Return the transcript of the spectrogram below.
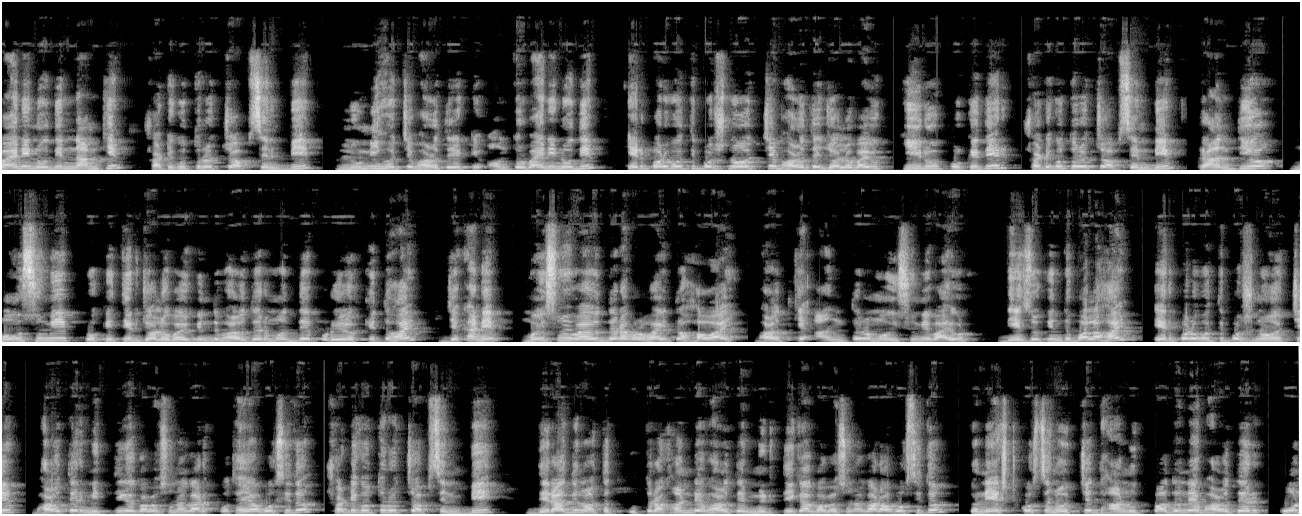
অন্তর্বাহিনী নদীর নাম কি? সঠিক উত্তর হচ্ছে অপশন বি লুনি হচ্ছে ভারতের একটি অন্তর্বাহিনী নদী। এর পরবর্তী প্রশ্ন হচ্ছে ভারতের জলবায়ু কি রূপ প্রকৃতির? সঠিক উত্তর হচ্ছে অপশন ডি ক্রান্তীয় মৌসুমি প্রকৃতির জলবায়ু কিন্তু ভারতের মধ্যে পরিলক্ষিত হয়, যেখানে মৌসুমী বায়ুর দ্বারা প্রবাহিত হওয়ায় ভারতকে আন্তর মৌসুমী বায়ুর দেশও কিন্তু বলা হয়। এর পরবর্তী প্রশ্ন হচ্ছে, ভারতের মৃত্তিকা গবেষণাগার কোথায় অবস্থিত? সঠিক উত্তর হচ্ছে অপশন বি দেরাদুন, অর্থাৎ উত্তরাখণ্ডে ভারতের মৃত্তিকা গবেষণাগার অবস্থিত। তো নেক্সট কোশ্চেন হচ্ছে, ধান উৎপাদনে ভারতের কোন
